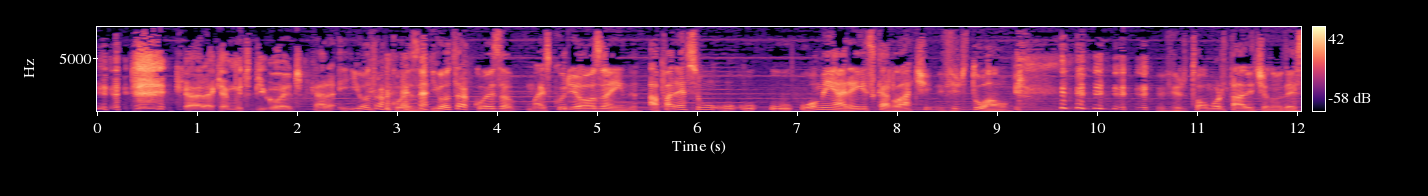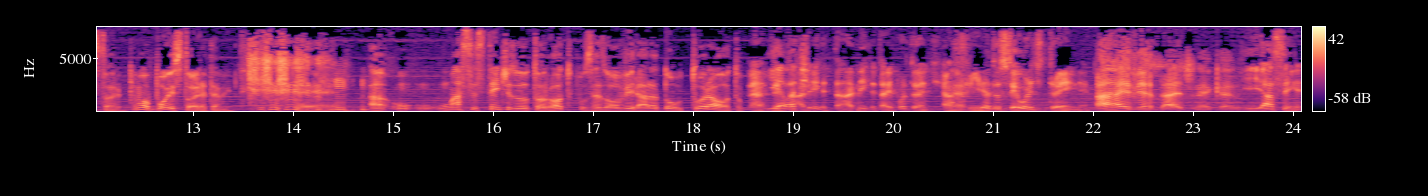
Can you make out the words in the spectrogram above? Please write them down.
Caraca, é muito bigode. Cara, e outra coisa, e outra coisa mais curiosa ainda. Aparece um, o, o, o Homem-Aranha Escarlate virtual. Virtual Mortality é o nome da história. É uma boa história também. É, a, um, uma assistente do Dr. Octopus resolve virar a Doutora Octopus. É, e ela detalhe, tinha- detalhe, detalhe importante. A É. filha do Seward Trainer. Ah, é verdade, né, cara? E assim,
